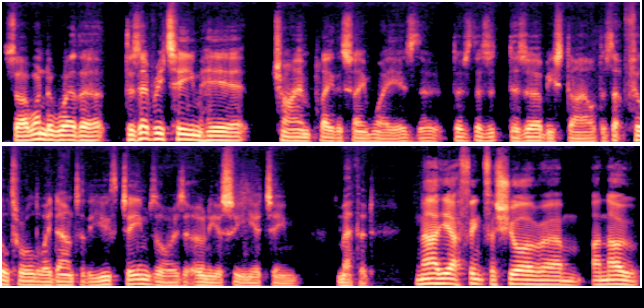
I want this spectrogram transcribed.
So I wonder whether does every team here try and play the same way? Is the does does the De Zerbi style does that filter all the way down to the youth teams, or is it only a senior team method? No, yeah, I think for sure. Um, I know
